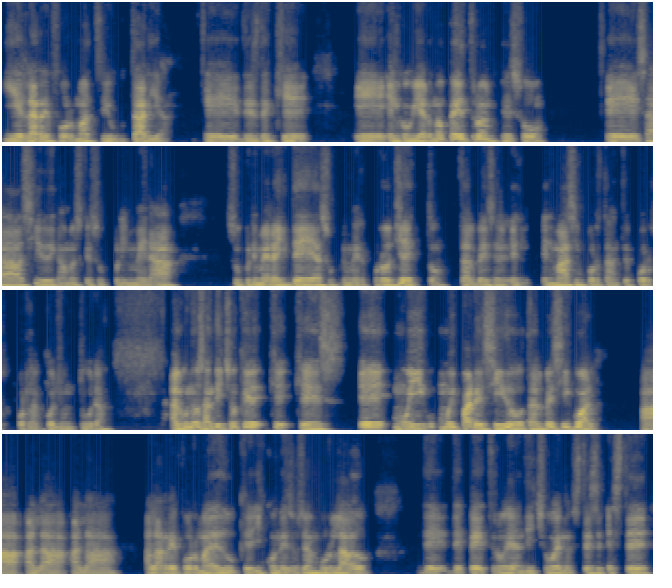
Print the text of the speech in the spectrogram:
y es la reforma tributaria. Eh, desde que eh, el gobierno Petro empezó, eh, esa ha sido, digamos que su primera, su primera idea, su primer proyecto, tal vez el, más importante por, la coyuntura. Algunos han dicho que, es eh, muy, muy parecido, tal vez igual a, la, reforma de Duque y con eso se han burlado de, Petro y han dicho, bueno, este, este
